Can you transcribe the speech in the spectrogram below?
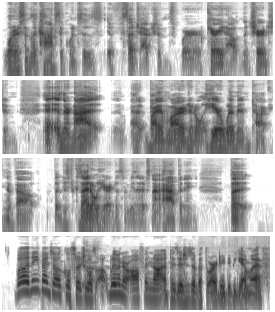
what are some of the consequences if such actions were carried out in the church and and they're not by and large i don't hear women talking about but just because i don't hear it doesn't mean that it's not happening but well, in evangelical circles, yeah. Uh, women are often not in positions of authority to begin with.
